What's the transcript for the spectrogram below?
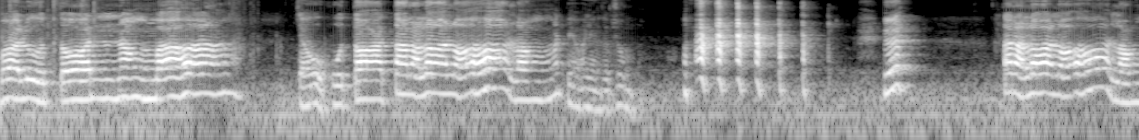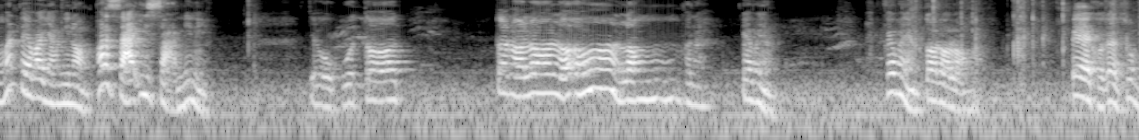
บ่รู้ตนน้องบ่เจ้าผู้ต่อตอลอลอลอลองมันแปลว่าอย่างกับชุ่มฮ้ตลอลอลอลองมันแปลว่าอย่างมีน้องภาษาอีสานนี่นี่ เจ้าผู้ต่อ ตอละลอลอลองพะนะแปลว่าอย่างแปลว่าอย่างตอละลองแปลขอท่านผู้ม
